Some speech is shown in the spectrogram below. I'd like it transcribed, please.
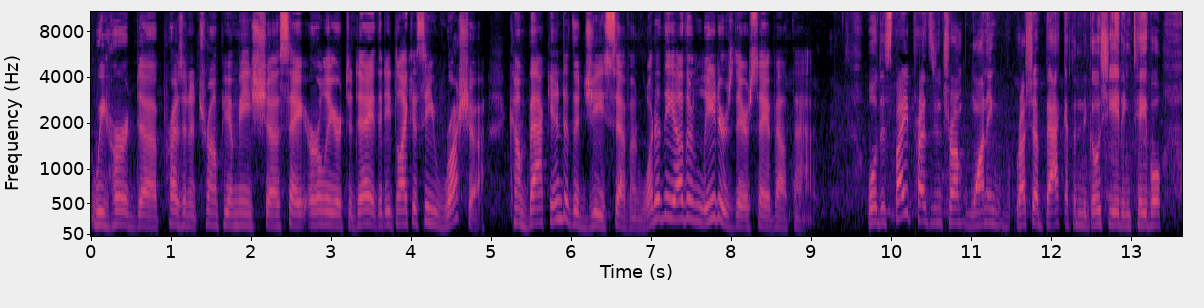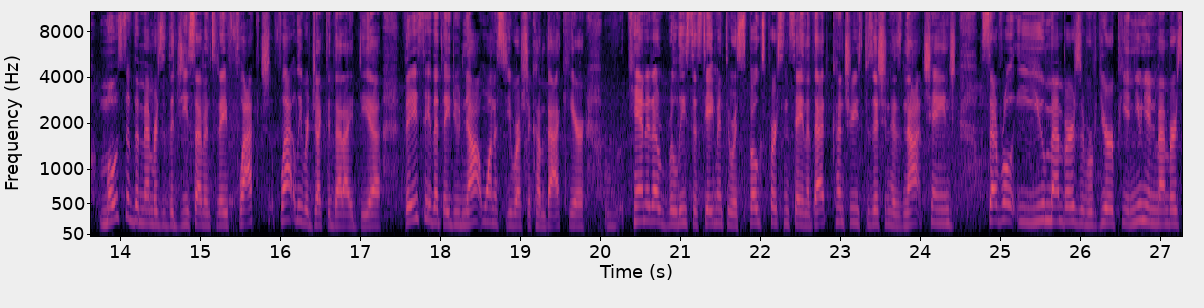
We heard uh, President Trump, Yamiche, uh, say earlier today that he'd like to see Russia come back into the G7. What do the other leaders there say about that? Well, despite President Trump wanting Russia back at the negotiating table, most of the members of the G7 today flat, flatly rejected that idea. They say that they do not want to see Russia come back here. Canada released a statement through a spokesperson saying that that country's position has not changed. Several EU members, European Union members,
